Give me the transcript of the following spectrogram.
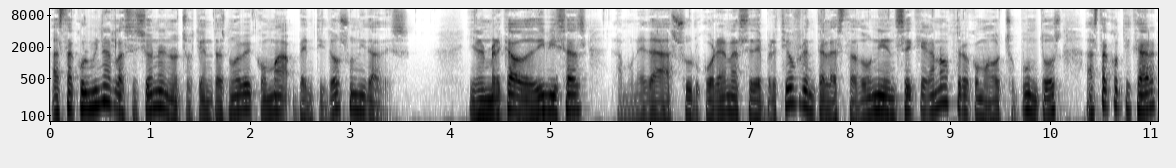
hasta culminar la sesión en 809,22 unidades. Y en el mercado de divisas, la moneda surcoreana se depreció frente a la estadounidense que ganó 0,8 puntos hasta cotizar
